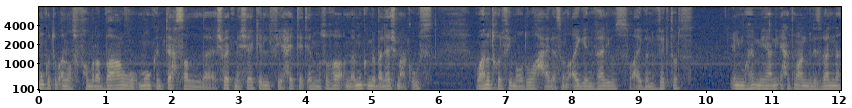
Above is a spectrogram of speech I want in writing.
ممكن تبقى المصفوفة مربعة وممكن تحصل آه، شوية مشاكل في حتة المصفوفة ممكن ما يبقالهاش معكوس. وهندخل في موضوع حاجة اسمها ال eigenvalues و eigenvectors المهم يعني إحنا طبعا بالنسبة لنا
